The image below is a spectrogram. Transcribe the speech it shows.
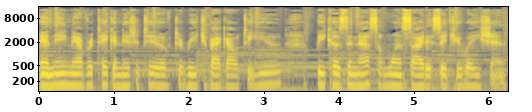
and they never take initiative to reach back out to you because then that's a one sided situation.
